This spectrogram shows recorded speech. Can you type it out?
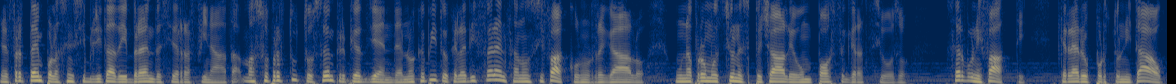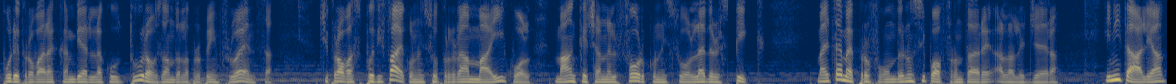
Nel frattempo la sensibilità dei brand si è raffinata, ma soprattutto sempre più aziende hanno capito che la differenza non si fa con un regalo, una promozione speciale o un post grazioso. Servono i fatti, creare opportunità oppure provare a cambiare la cultura usando la propria influenza. Ci prova Spotify con il suo programma Equal, ma anche Channel 4 con il suo Leather Speak. Ma il tema è profondo e non si può affrontare alla leggera. In Italia,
